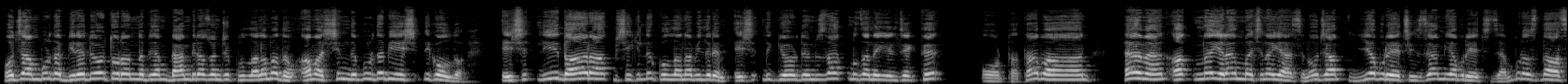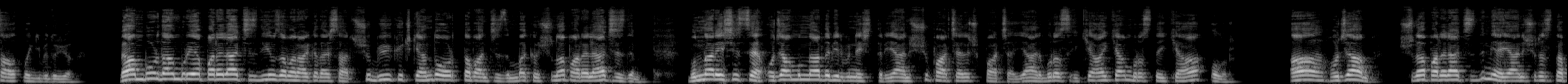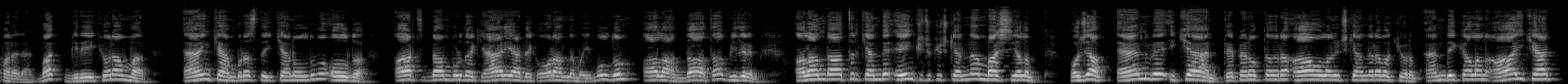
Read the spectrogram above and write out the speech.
Hocam burada 1'e 4 oranını ben, ben biraz önce kullanamadım ama şimdi burada bir eşitlik oldu. Eşitliği daha rahat bir şekilde kullanabilirim. Eşitlik gördüğümüzde aklımıza ne gelecekti? Orta taban. Hemen aklına gelen başına gelsin. Hocam ya buraya çizeceğim ya buraya çizeceğim. Burası daha sağlıklı gibi duruyor. Ben buradan buraya paralel çizdiğim zaman arkadaşlar şu büyük üçgende orta taban çizdim. Bakın şuna paralel çizdim. Bunlar eşitse hocam bunlar da birbirine eşittir. Yani şu parçayla şu parça. Yani burası 2A iken burası da 2A olur. Aa hocam şuna paralel çizdim ya yani şurası da paralel. Bak 1'e 2 oran var. N'ken burası da 2N oldu mu? Oldu. Artık ben buradaki her yerdeki oranlamayı buldum. Alan dağıtabilirim. Alan dağıtırken de en küçük üçgenden başlayalım. Hocam N ve 2N tepe noktaları A olan üçgenlere bakıyorum. N'deki alan A iken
